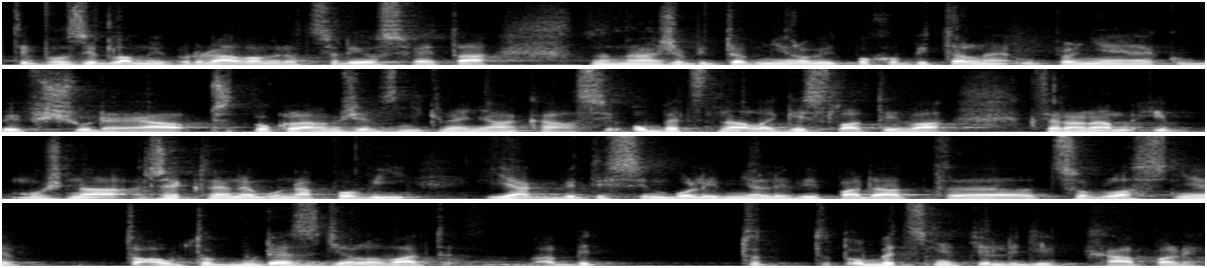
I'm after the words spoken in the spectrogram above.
ty vozidla my prodáváme do celého světa. To znamená, že by to mělo být pochopitelné úplně jakoby všude. Já předpokládám, že vznikne nějaká asi obecná legislativa, která nám i možná řekne nebo napoví, jak by ty symboly měly vypadat, eh, co vlastně to auto bude sdělovat, aby to, to obecně ti lidi chápali.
